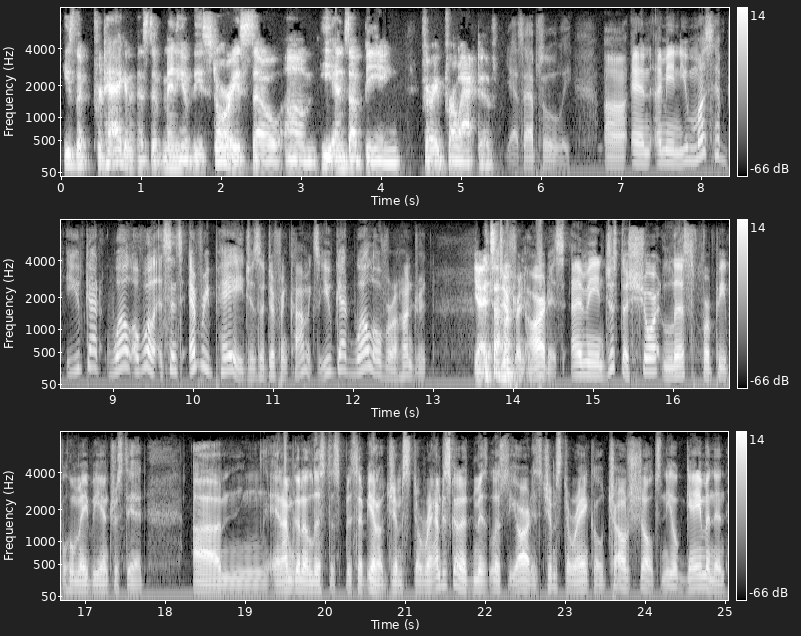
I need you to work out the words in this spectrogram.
he's the protagonist of many of these stories, so um, he ends up being very proactive. Yes, absolutely. Uh, and I mean, you must have you've got well uh, well since every page is a different comic, so you've got well over a hundred Yeah, it's a different hundred. artists. I mean, just a short list for people who may be interested. Um, and I'm going to list the specific, you know, Jim Steranko. I'm just going to list the artists: Jim Steranko, Charles Schulz, Neil Gaiman, and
